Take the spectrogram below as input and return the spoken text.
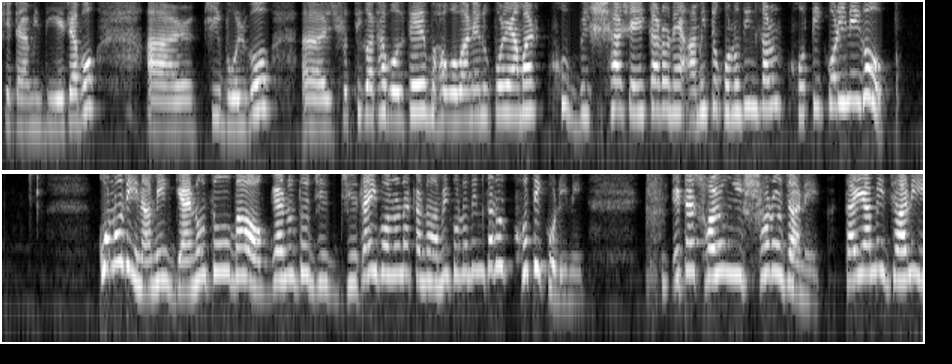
সেটা আমি দিয়ে যাব। আর কি বলব সত্যি কথা বলতে ভগবানের উপরে আমার খুব বিশ্বাস, এই কারণে আমি তো কোনোদিন কারোর ক্ষতি করিনি গো। কোনোদিন আমি জ্ঞানত বা অজ্ঞানত যে, যেটাই বলো না কেন, আমি কোনোদিন কারোর ক্ষতি করিনি। এটা স্বয়ং ঈশ্বরও জানে। তাই আমি জানি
